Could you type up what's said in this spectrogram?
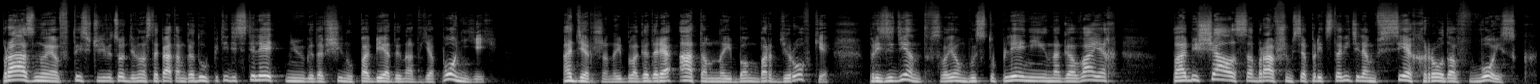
Празднуя в 1995 году 50-летнюю годовщину победы над Японией, одержанной благодаря атомной бомбардировке, президент в своем выступлении на Гавайях пообещал собравшимся представителям всех родов войск –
